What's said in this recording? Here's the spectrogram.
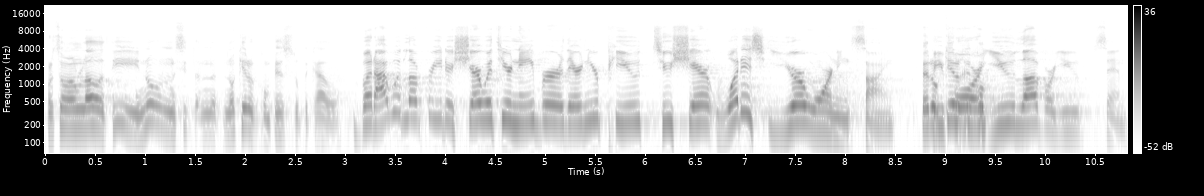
persona a un lado de ti y no, necesita- no, no quiero que confieses tu pecado. But I would love for you to share with your neighbor there in your pew to share what is your warning sign Pero que before you love or you sin.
